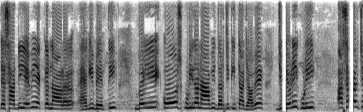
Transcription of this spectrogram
ਤੇ ਸਾਡੀ ਇਹ ਵੀ ਇੱਕ ਨਾਲ ਹੈਗੀ ਬੇਨਤੀ ਬਈ ਉਸ ਕੁੜੀ ਦਾ ਨਾਮ ਵੀ ਦਰਜ ਕੀਤਾ ਜਾਵੇ, ਜਿਹੜੀ ਕੁੜੀ ਅਸਲ 'ਚ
